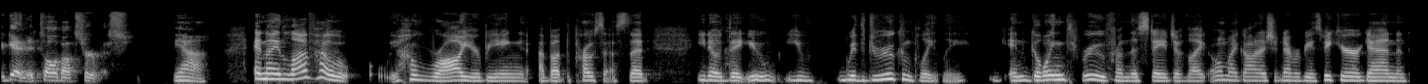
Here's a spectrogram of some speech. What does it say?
again, it's all about service. Yeah. And I love how how raw you're being about the process that you know that you you withdrew completely and going through from the stage of like oh my god I should never be a speaker again and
